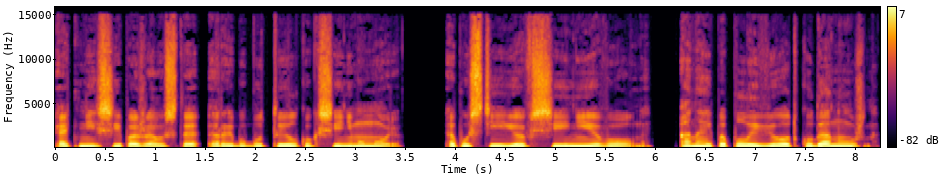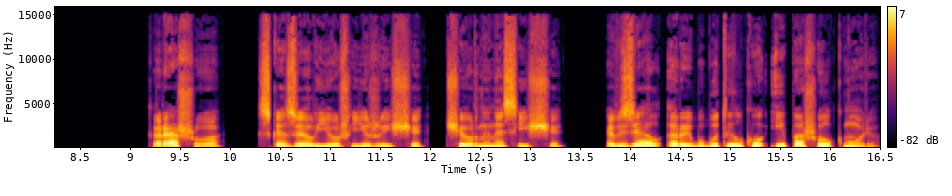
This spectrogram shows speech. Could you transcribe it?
«Отнеси, пожалуйста, рыбу-бутылку к синему морю. Опусти ее в синие волны. Она и поплывет куда нужно. «Хорошо», — сказал еж ежище, черный носище. Взял рыбу-бутылку и пошел к морю.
